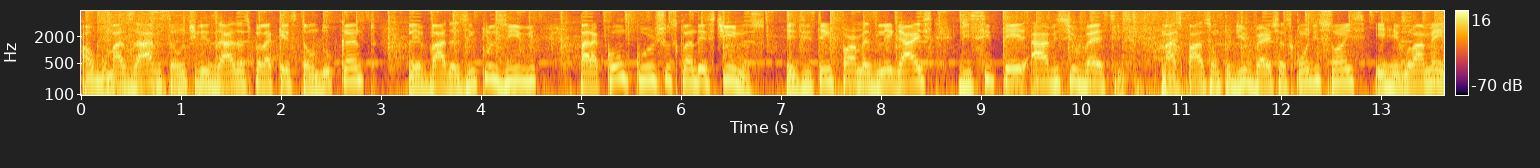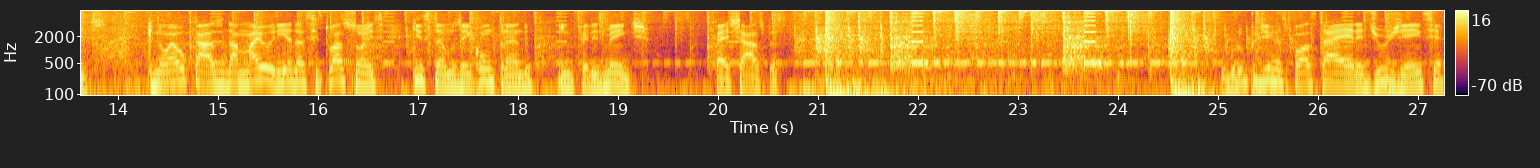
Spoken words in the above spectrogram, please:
Algumas aves são utilizadas pela questão do canto, levadas inclusive para concursos clandestinos. Existem formas legais de se ter aves silvestres, mas passam por diversas condições e regulamentos, que não é o caso da maioria das situações que estamos encontrando, infelizmente. Fecha aspas. O grupo de resposta aérea de urgência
